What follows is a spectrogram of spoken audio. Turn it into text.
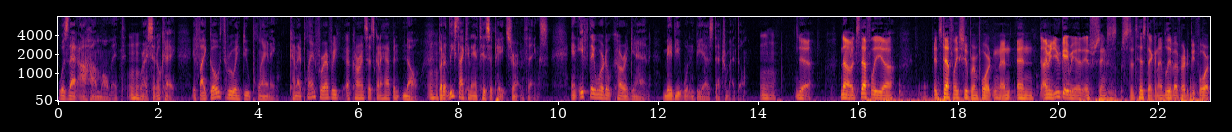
was that aha moment mm-hmm. where I said, okay, if I go through and do planning, can I plan for every occurrence that's going to happen? No. But at least I can anticipate certain things. And if they were to occur again, maybe it wouldn't be as detrimental. Yeah. No, it's definitely uh, it's definitely super important, and and I mean, you gave me an interesting s- statistic, and I believe I've heard it before,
